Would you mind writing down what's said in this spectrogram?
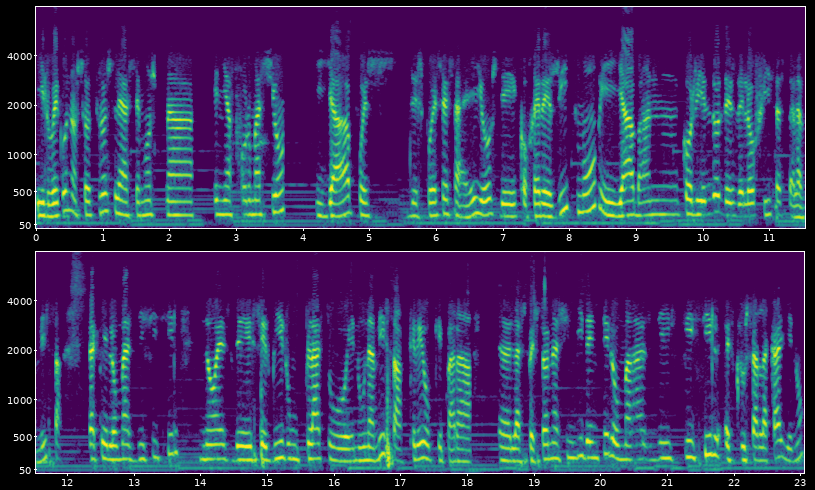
y luego nosotros le hacemos una pequeña formación y ya pues después es a ellos de coger el ritmo y ya van corriendo desde el office hasta la mesa. O sea que lo más difícil no es de servir un plato en una mesa, creo que para eh, las personas invidentes lo más difícil es cruzar la calle, ¿no?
